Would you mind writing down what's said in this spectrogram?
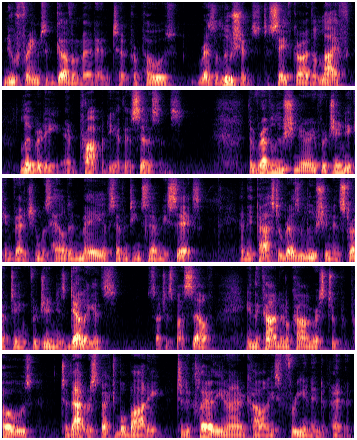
new frames of government and to propose resolutions to safeguard the life, liberty, and property of their citizens. The Revolutionary Virginia Convention was held in May of 1776, and they passed a resolution instructing Virginia's delegates, such as myself, in the Continental Congress to propose to that respectable body to declare the United Colonies free and independent.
